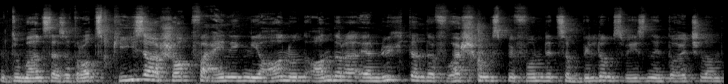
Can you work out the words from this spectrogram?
Du meinst also trotz PISA-Schock vor einigen Jahren und anderer ernüchternder Forschungsbefunde zum Bildungswesen in Deutschland,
